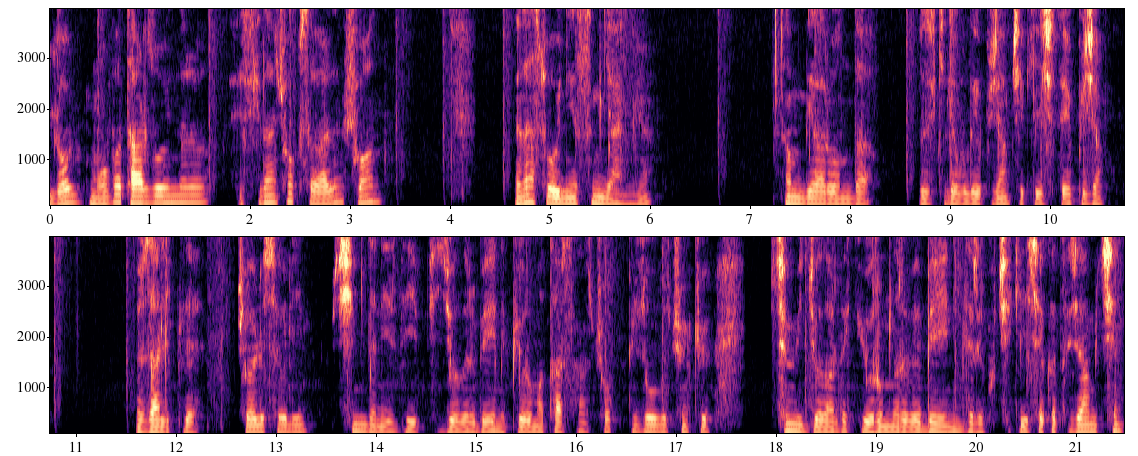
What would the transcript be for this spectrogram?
LoL, MOBA tarzı oyunları eskiden çok severdim. Şu an nedense oynayasım gelmiyor. Ama bir ara onda 32 level yapacağım. Çekilişte yapacağım. Özellikle şöyle söyleyeyim. Şimdiden izleyip videoları beğenip yorum atarsanız çok güzel olur. Çünkü bütün videolardaki yorumları ve beğenileri bu çekilişe katacağım için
